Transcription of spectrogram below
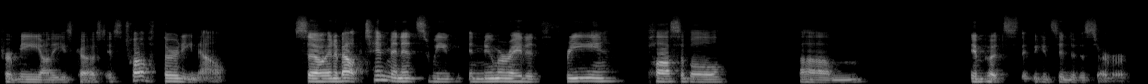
for me on the East Coast. It's 1230 now. So in about 10 minutes, we've enumerated three possible um, inputs that we can send to the server.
